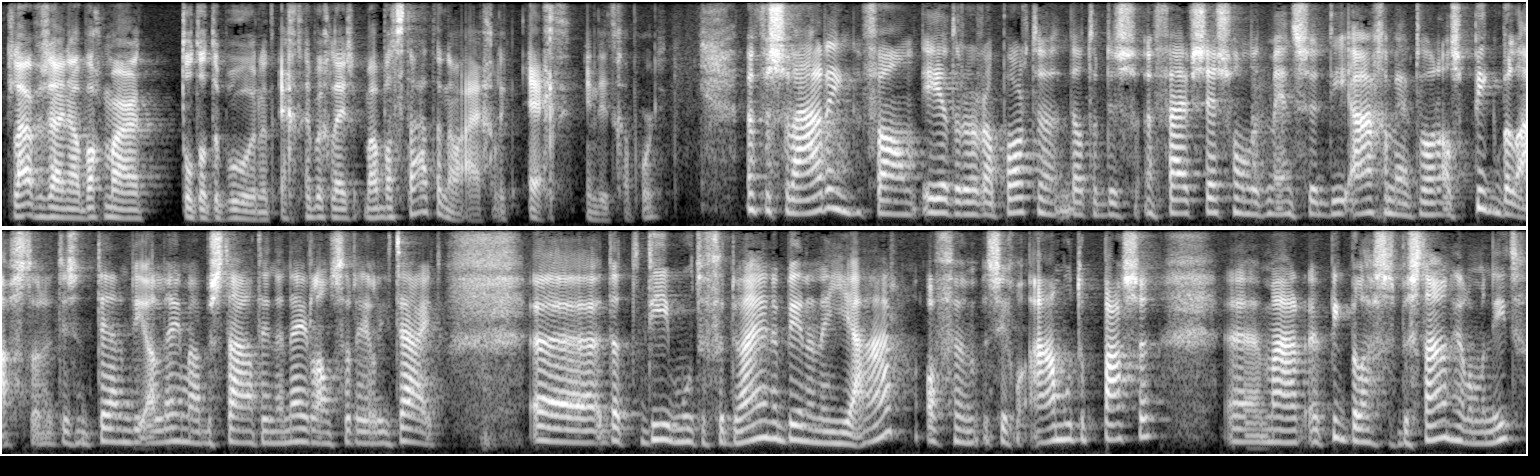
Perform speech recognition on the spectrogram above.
Klaver zei, nou wacht maar totdat de boeren het echt hebben gelezen. Maar wat staat er nou eigenlijk echt in dit rapport? Een verzwaring van eerdere rapporten. Dat er dus een 500, 600 mensen die aangemerkt worden als piekbelaster. Het is een term die alleen maar bestaat in de Nederlandse realiteit. Uh, dat die moeten verdwijnen binnen een jaar. Of hem zich aan moeten passen. Uh, maar uh, piekbelasters bestaan helemaal niet.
